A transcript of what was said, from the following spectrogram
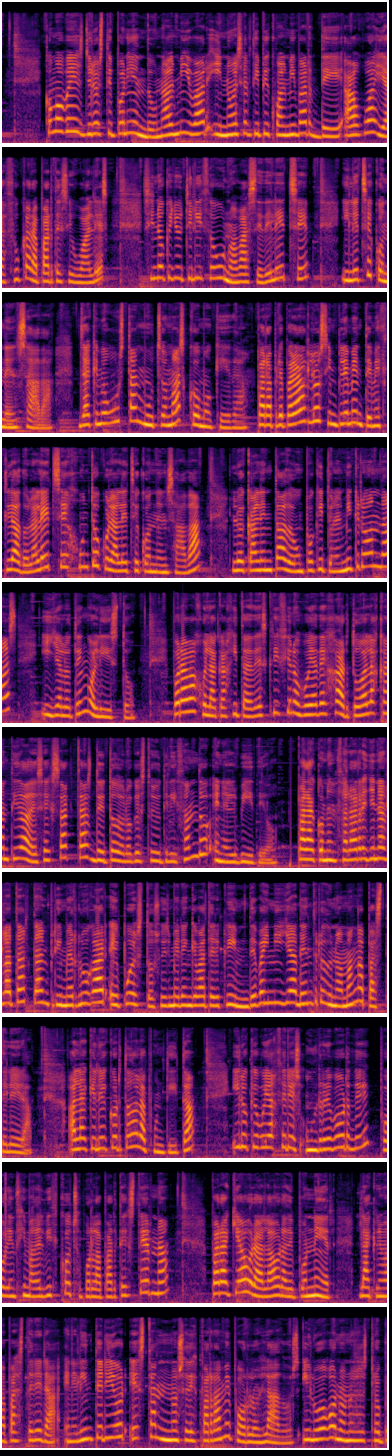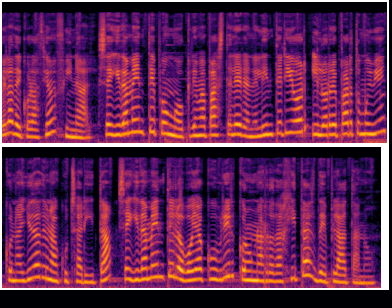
Como veis yo le estoy poniendo un almíbar y no es el típico almíbar de agua y azúcar a partes iguales, sino que yo utilizo uno a base de leche y leche condensada, ya que me gusta mucho más cómo queda. Para prepararlo simplemente he mezclado la leche junto con la leche condensada, lo he calentado un poquito en el microondas y ya lo tengo listo. Por abajo en la cajita de descripción os voy a dejar todas las cantidades exactas de todo lo que estoy utilizando en el vídeo. Para comenzar a rellenar la tarta, en primer lugar he puesto Swiss Merengue Buttercream de vainilla dentro de una manga pastelera, a la que le he cortado la puntita. Y lo que voy a hacer es un reborde por encima del bizcocho por la parte externa, para que ahora a la hora de poner la crema pastelera en el interior, esta no se desparrame por los lados y luego no nos estropee la decoración final. Seguidamente pongo crema pastelera en el interior y lo reparto muy bien con ayuda de una cucharita. Seguidamente lo voy a cubrir con unas rodajitas de plátano.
